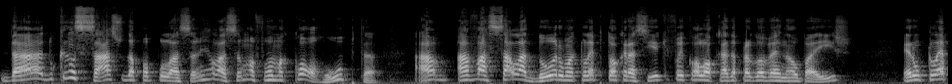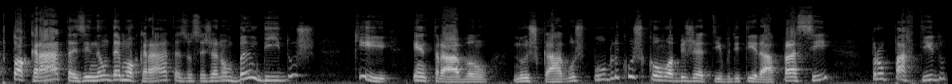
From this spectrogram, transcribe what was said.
da, do cansaço da população em relação a uma forma corrupta, avassaladora, uma cleptocracia que foi colocada para governar o país. Eram cleptocratas e não democratas, ou seja, eram bandidos que entravam nos cargos públicos com o objetivo de tirar para si, para o partido,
